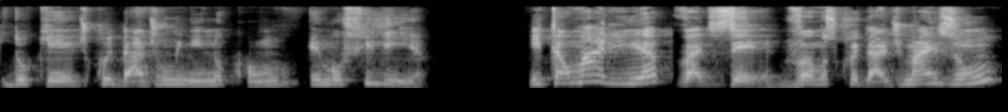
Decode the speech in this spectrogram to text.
do que de cuidar de um menino com hemofilia. Então, Maria vai dizer: vamos cuidar de mais um,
